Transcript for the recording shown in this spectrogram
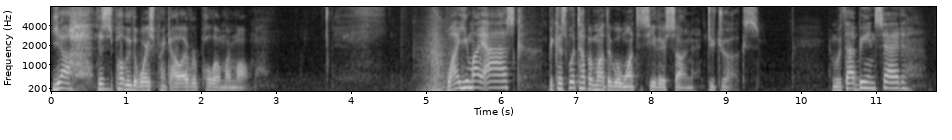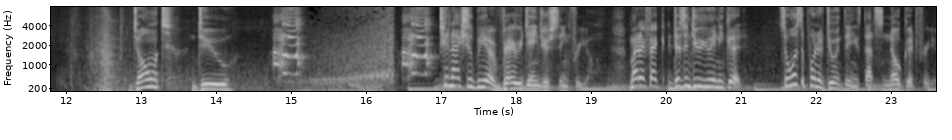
Yeah, this is probably the worst prank I'll ever pull on my mom. Why, you might ask? Because what type of mother would want to see their son do drugs? And with that being said, don't do can actually be a very dangerous thing for you. Matter of fact, it doesn't do you any good. So what's the point of doing things that's no good for you?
